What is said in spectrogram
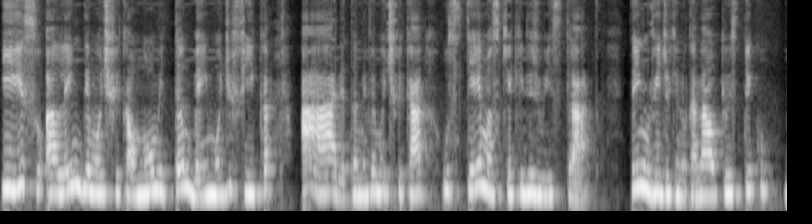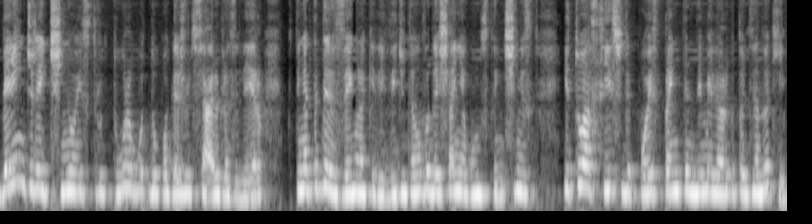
e isso, além de modificar o nome, também modifica a área, também vai modificar os temas que aquele juiz trata. Tem um vídeo aqui no canal que eu explico bem direitinho a estrutura do Poder Judiciário brasileiro, tem até desenho naquele vídeo, então eu vou deixar em alguns cantinhos e tu assiste depois para entender melhor o que eu estou dizendo aqui.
